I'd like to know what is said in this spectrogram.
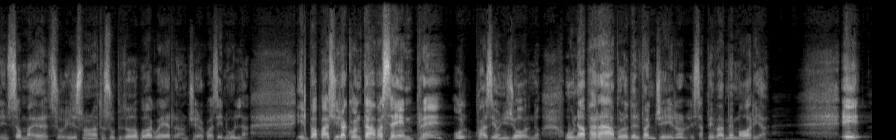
insomma io sono nato subito dopo la guerra, non c'era quasi nulla, il papà ci raccontava sempre, o quasi ogni giorno, una parabola del Vangelo, le sapeva a memoria, e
